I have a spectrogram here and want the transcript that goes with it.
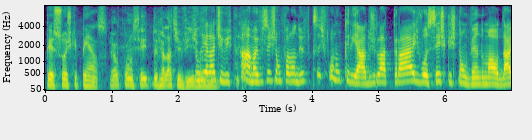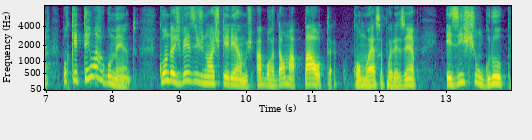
pessoas que pensam. É o conceito do relativismo. Do né? relativismo. Ah, mas vocês estão falando isso porque vocês foram criados lá atrás, vocês que estão vendo maldade. Porque tem um argumento. Quando às vezes nós queremos abordar uma pauta, como essa, por exemplo, existe um grupo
